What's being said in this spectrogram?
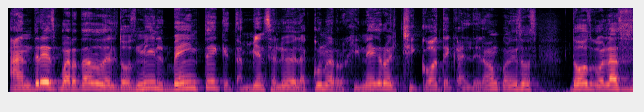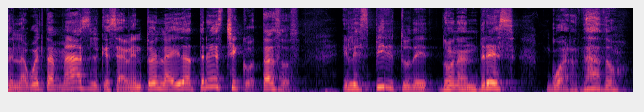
Andrés Guardado del 2020, que también salió de la cuna rojinegro. El chicote Calderón con esos dos golazos en la vuelta, más el que se aventó en la ida. Tres chicotazos. El espíritu de don Andrés Guardado,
